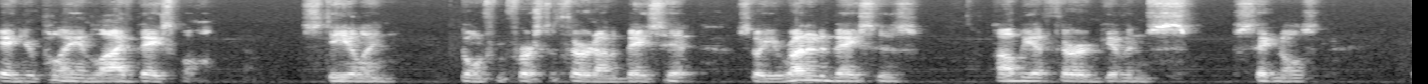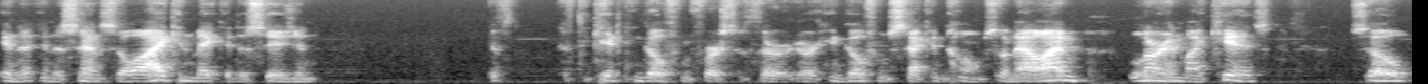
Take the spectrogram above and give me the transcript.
And you're playing live baseball, stealing, going from first to third on a base hit. So you're running the bases. I'll be at third, giving s- signals in the, in a sense. So I can make a decision if if the kid can go from first to third or can go from second home. So now I'm learning my kids. So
